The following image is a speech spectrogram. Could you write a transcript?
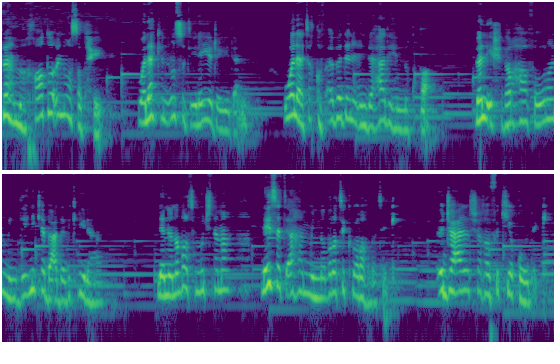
فهم خاطئ وسطحي ولكن انصت إلي جيدا ولا تقف أبدا عند هذه النقطة بل احذرها فورا من ذهنك بعد ذكري لها لأن نظرة المجتمع ليست أهم من نظرتك ورغبتك. اجعل شغفك يقودك.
